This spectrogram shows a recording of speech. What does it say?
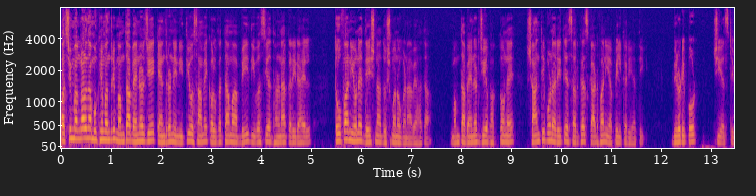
પશ્ચિમ બંગાળના મુખ્યમંત્રી મમતા બેનર્જીએ કેન્દ્રની નીતિઓ સામે કોલકાતામાં બે દિવસીય ધરણા કરી રહેલ તોફાનીઓને દેશના દુશ્મનો ગણાવ્યા હતા. મમતા બેનર્જીએ ભક્તોને શાંતિપૂર્ણ રીતે સરઘસ કાઢવાની અપીલ કરી હતી. Bureau report, GST.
